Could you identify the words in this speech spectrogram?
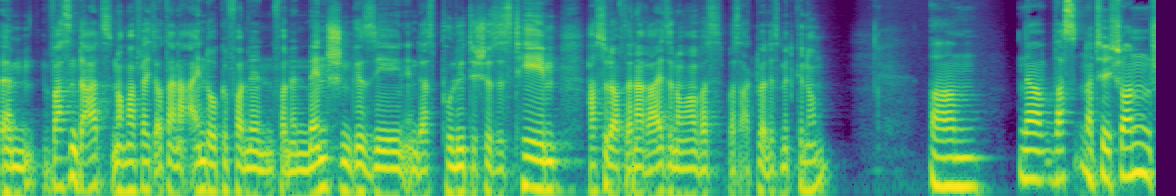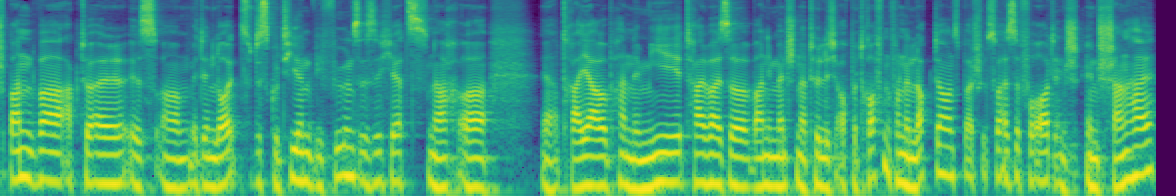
ähm, was sind da jetzt nochmal vielleicht auch deine Eindrücke von den, von den Menschen gesehen in das politische System? Hast du da auf deiner Reise nochmal was, was Aktuelles mitgenommen? Ähm, na, was natürlich schon spannend war aktuell, ist ähm, mit den Leuten zu diskutieren, wie fühlen sie sich jetzt nach äh, ja, drei Jahre Pandemie. Teilweise waren die Menschen natürlich auch betroffen von den Lockdowns, beispielsweise vor Ort in, in Shanghai.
